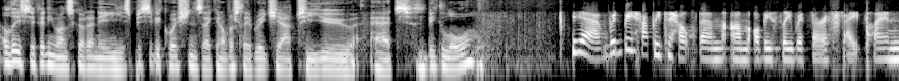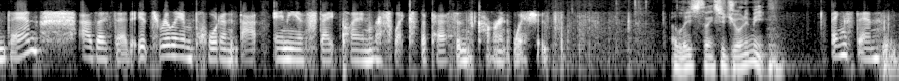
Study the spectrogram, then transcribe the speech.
Elise, if anyone's got any specific questions, they can obviously reach out to you at Big Law. Yeah, we'd be happy to help them, um, obviously, with their estate plan, Dan. As I said, it's really important that any estate plan reflects the person's current wishes. Elise, thanks for joining me. Thanks, Dan.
